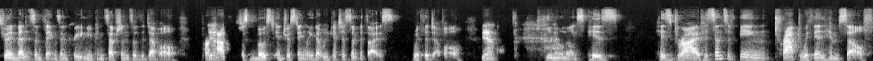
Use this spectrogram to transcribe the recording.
to invent some things and create new conceptions of the devil. Yeah. Perhaps just most interestingly that we get to sympathize with the devil. Yeah. key moments. His his drive, his sense of being trapped within himself,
